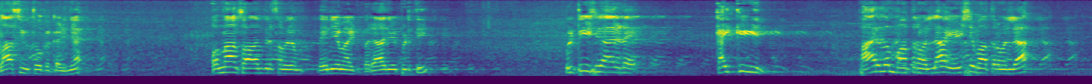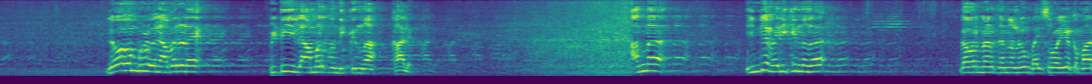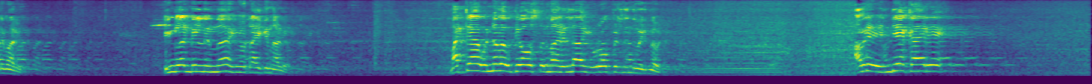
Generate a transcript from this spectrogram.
പ്ലാസി യുദ്ധമൊക്കെ കഴിഞ്ഞ് ഒന്നാം സ്വാതന്ത്ര്യ സമരം ദയനീയമായിട്ട് പരാജയപ്പെടുത്തി ബ്രിട്ടീഷുകാരുടെ കൈക്കീഴിൽ ഭാരതം മാത്രമല്ല ഏഷ്യ മാത്രമല്ല ലോകം മുഴുവൻ അവരുടെ പിടിയിൽ അമർന്ന് നിൽക്കുന്ന കാലം അന്ന് ഇന്ത്യ ഭരിക്കുന്നത് ഗവർണർ ജനറലും വൈസ്രോയും ഒക്കെ മാറി മാറി. ഇംഗ്ലണ്ടിൽ നിന്ന് ഇങ്ങോട്ട് അയക്കുന്ന ആളുകൾ. മറ്റ് ഉന്നത ഉദ്യോഗസ്ഥന്മാരെല്ലാം യൂറോപ്പിൽ നിന്ന് വരുന്നവർ അവർ ഇന്ത്യക്കാരെ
